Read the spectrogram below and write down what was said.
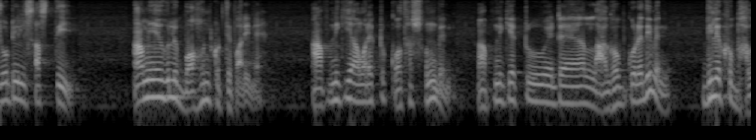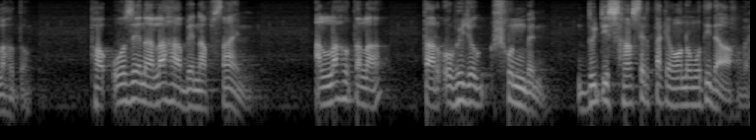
জটিল শাস্তি আমি এগুলি বহন করতে পারি না। আপনি কি আমার একটু কথা শুনবেন? আপনি কি একটু এটা লাঘব করে দিবেন? দিলে খুব ভালো হতো। ফা ওজেন আল্লাহা বেন আফসাইন আল্লাহ তালা তার অভিযোগ শুনবেন। দুইটি শ্বাসের তাকে অনুমতি দেওয়া হবে।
